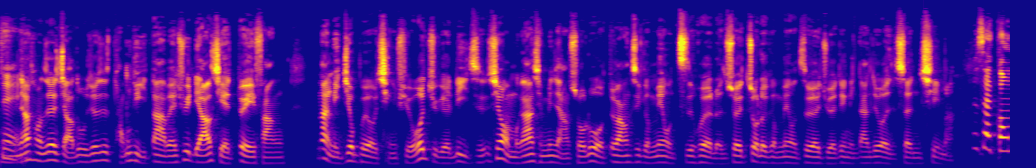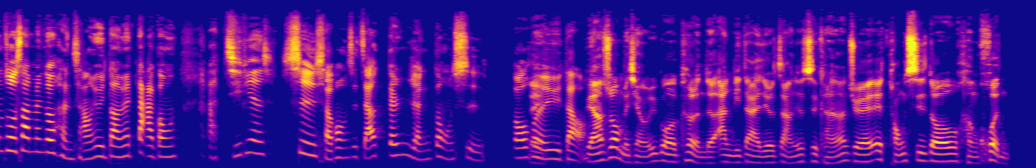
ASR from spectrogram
对，你要从这个角度，就是同体大悲去了解对方，那你就不会有情绪。我举个例子，像我们刚刚前面讲说，如果对方是一个没有智慧的人，所以做了一个没有智慧的决定，你当然就很生气嘛。那在工作上面都很常遇到，因为大公啊，即便是小公司，只要跟人共事，都会遇到。比方说，我们以前有遇过客人的案例，大概就是这样，就是可能他觉得，哎，同事都很混。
